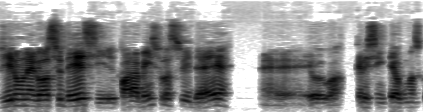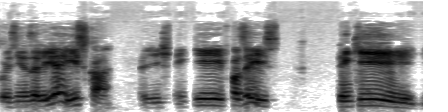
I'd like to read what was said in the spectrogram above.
vira um negócio desse. Parabéns pela sua ideia. É, eu acrescentei algumas coisinhas ali e é isso, cara. A gente tem que fazer isso. Tem que.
